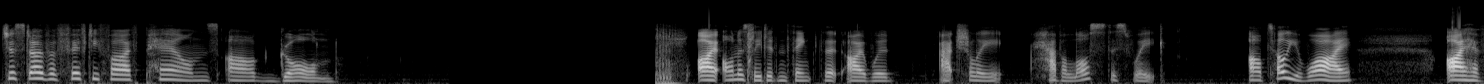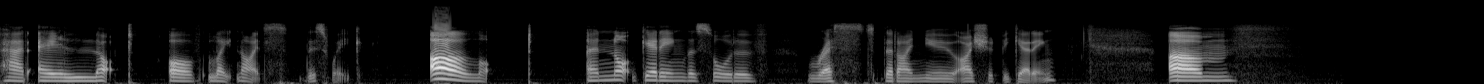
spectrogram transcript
Just over 55 pounds are gone. I honestly didn't think that I would actually have a loss this week. I'll tell you why. I have had a lot of late nights this week. A lot. And not getting the sort of rest that I knew I should be getting. Um,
